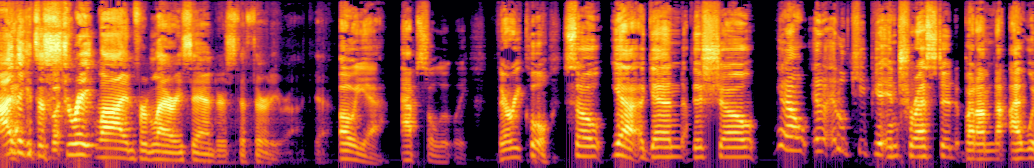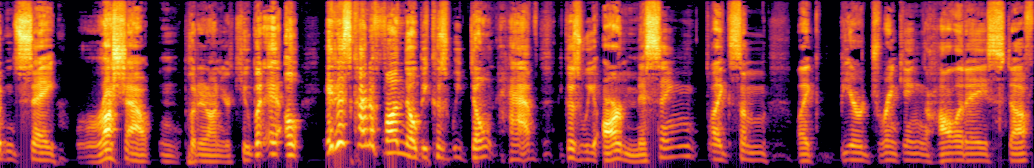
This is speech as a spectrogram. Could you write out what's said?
I yeah, think it's a but, straight line from Larry Sanders to 30 Rock. Yeah. Oh, yeah, absolutely. Very cool. So, yeah, again, this show, you know, it, will keep you interested, but I'm not, I wouldn't say rush out and put it on your queue. But it, oh, It is kind of fun though because we don't have because we are missing like some like beer drinking holiday stuff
